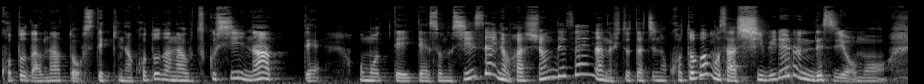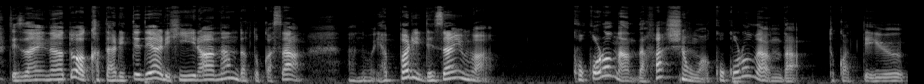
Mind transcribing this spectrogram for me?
ことだなと、素敵なことだな、美しいなって思っていて、その審査員のファッションデザイナーの人たちの言葉もさ、痺れるんですよ、もう。デザイナーとは語り手でありヒーラーなんだとかさ、あの、やっぱりデザインは心なんだ、ファッションは心なんだとかっていう、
